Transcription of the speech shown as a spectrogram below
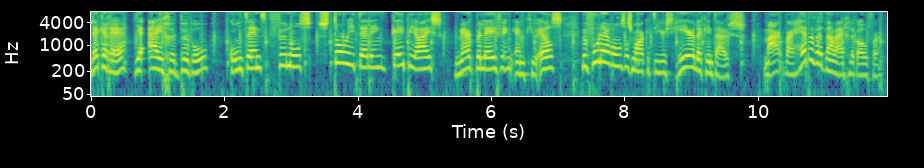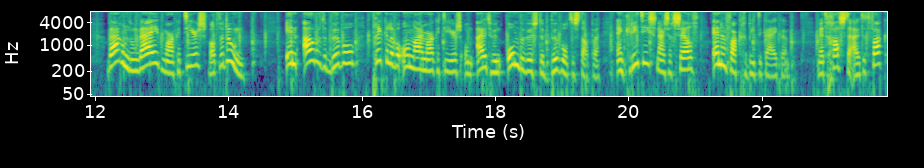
Lekker hè? Je eigen bubbel. Content, funnels, storytelling, KPI's, merkbeleving, MQL's. We voelen er ons als marketeers heerlijk in thuis. Maar waar hebben we het nou eigenlijk over? Waarom doen wij, marketeers, wat we doen? In Out of the Bubble prikkelen we online marketeers om uit hun onbewuste bubbel te stappen en kritisch naar zichzelf en hun vakgebied te kijken. Met gasten uit het vak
